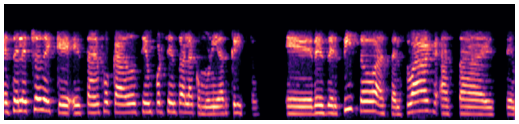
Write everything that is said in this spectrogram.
es el hecho de que está enfocado 100% a la comunidad cripto eh, desde el piso hasta el swag, hasta este,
